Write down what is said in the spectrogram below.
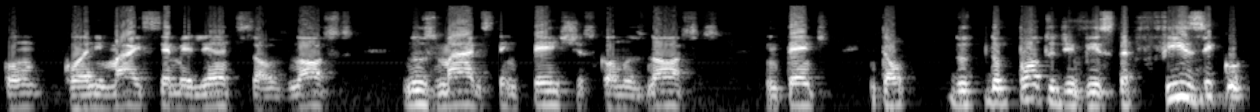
com, com animais semelhantes aos nossos. Nos mares tem peixes como os nossos, entende? Então, do, do ponto de vista físico,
